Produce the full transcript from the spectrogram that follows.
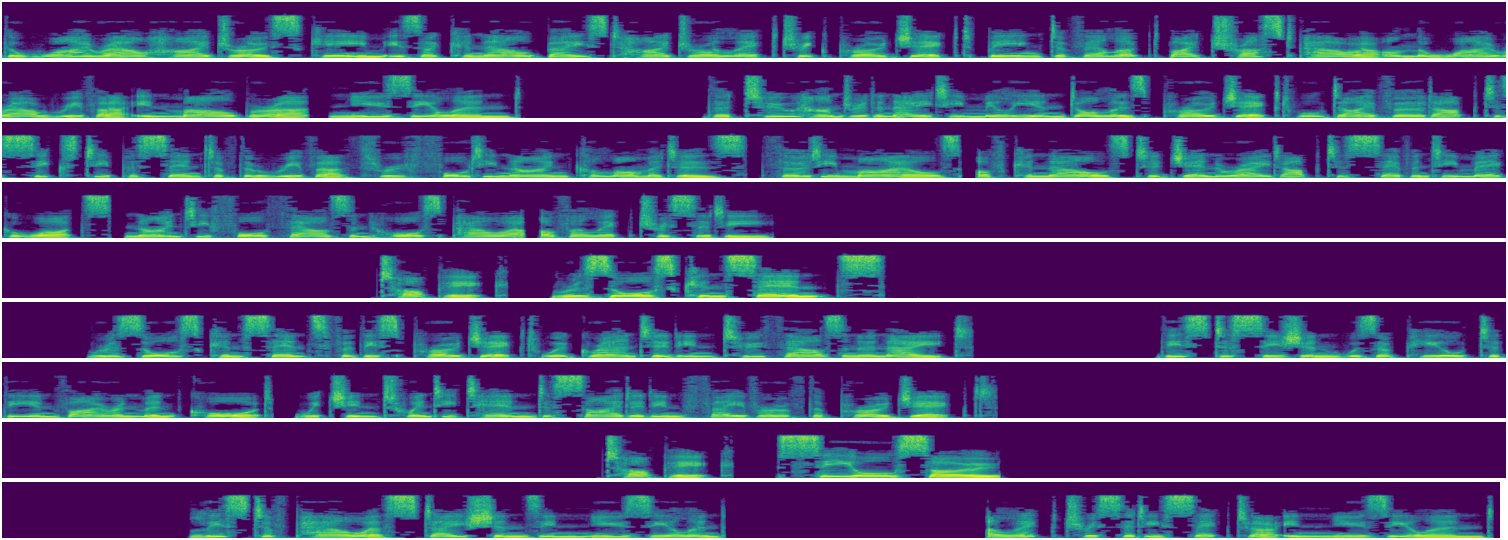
The Wairau Hydro Scheme is a canal-based hydroelectric project being developed by Trustpower on the Wairau River in Marlborough, New Zealand. The $280 million project will divert up to 60% of the river through 49 kilometers (30 miles) of canals to generate up to 70 megawatts (94,000 horsepower) of electricity. Topic: Resource consents. Resource consents for this project were granted in 2008. This decision was appealed to the Environment Court, which in 2010 decided in favor of the project. See also List of power stations in New Zealand. Electricity sector in New Zealand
